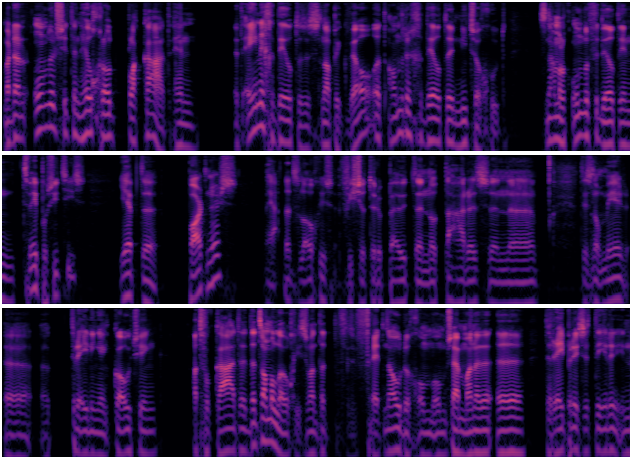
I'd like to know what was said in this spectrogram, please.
Maar daaronder zit een heel groot plakkaat. En het ene gedeelte snap ik wel, het andere gedeelte niet zo goed. Het is namelijk onderverdeeld in twee posities. Je hebt de partners. Nou ja, dat is logisch. Fysiotherapeut, notaris. En, uh, het is nog meer uh, training en coaching. Advocaten. Dat is allemaal logisch. Want dat is Fred nodig om, om zijn mannen te representeren in,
